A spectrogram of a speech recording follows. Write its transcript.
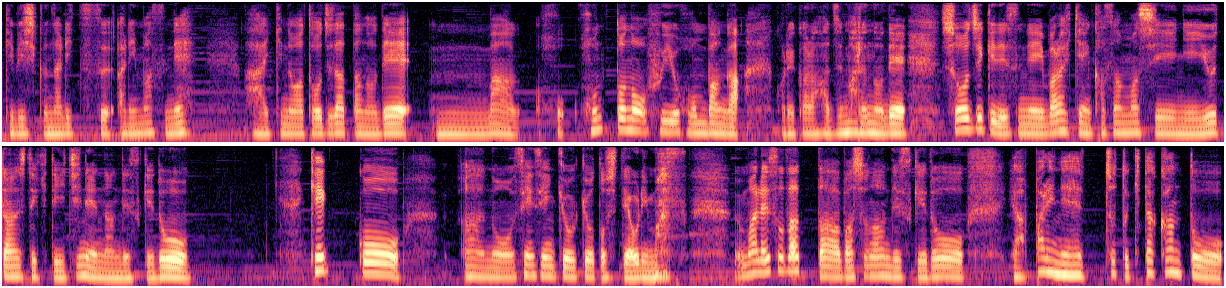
厳しくなりつつありますね。はい昨日は冬至だったのでうんまあ本当の冬本番がこれから始まるので正直ですね茨城県笠間市に U ターンしてきて1年なんですけど結構あの戦々恐々としております。生まれ育った場所なんですけどやっぱりねちょっと北関東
